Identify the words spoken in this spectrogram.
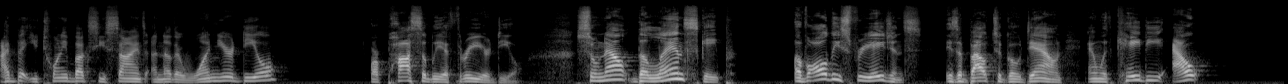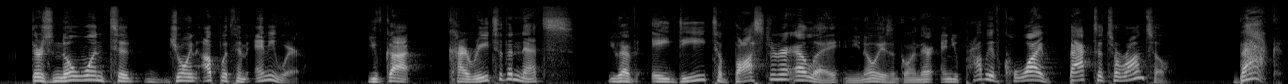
I bet you 20 bucks he signs another one year deal or possibly a three year deal. So now the landscape of all these free agents is about to go down. And with KD out, there's no one to join up with him anywhere. You've got Kyrie to the Nets. You have AD to Boston or LA, and you know he isn't going there. And you probably have Kawhi back to Toronto. Back.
